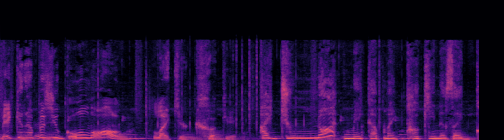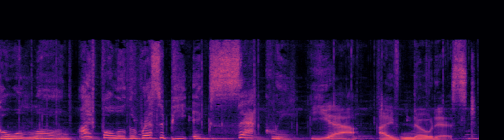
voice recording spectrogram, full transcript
Make it up as you go along, like you're cooking. I do not make up my cooking as I go along. I follow the recipe exactly. Yeah, I've noticed.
